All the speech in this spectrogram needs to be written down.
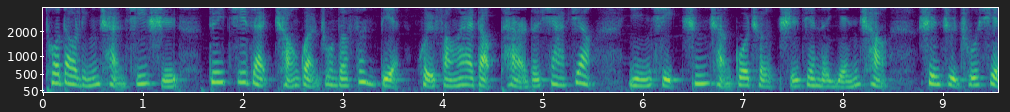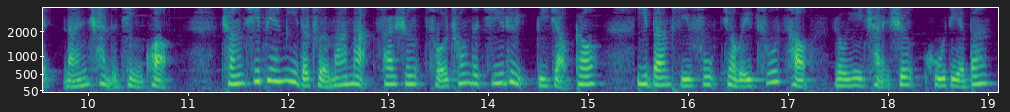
拖到临产期时，堆积在肠管中的粪便会妨碍到胎儿的下降，引起生产过程时间的延长，甚至出现难产的情况。长期便秘的准妈妈发生痤疮的几率比较高，一般皮肤较为粗糙，容易产生蝴蝶斑。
